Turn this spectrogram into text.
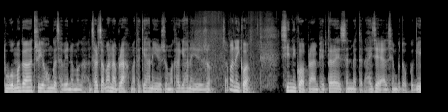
टू अमगा थ्री अहमगा सेवन आंसर सब मानब्रा मथके हाने इरसु मखागे मानैको सिनिको प्राइम फैक्टराइजेशन मेथड हाइजे एलसीएम पुथोकपगी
